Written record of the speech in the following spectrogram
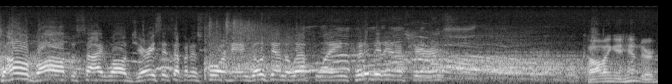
So, ball off the sidewall. Jerry sits up in his forehand, goes down the left lane. Could have been interference. Calling a hinder.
